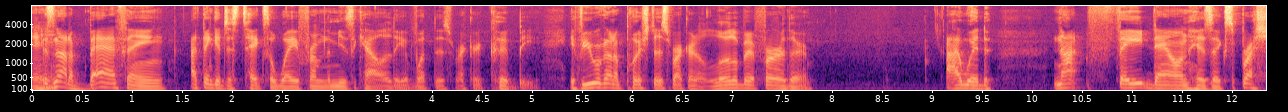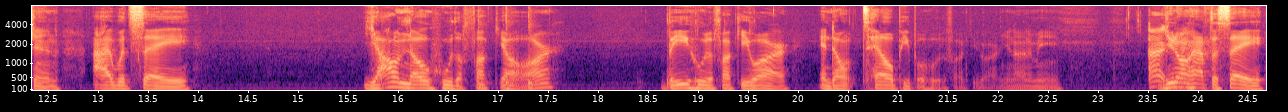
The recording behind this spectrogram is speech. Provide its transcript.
is Mhm. not a bad thing. I think it just takes away from the musicality of what this record could be. If you were going to push this record a little bit further, I would not fade down his expression. I would say, y'all know who the fuck y'all are. Be who the fuck you are, and don't tell people who the fuck you are. You know what I mean? you don't have to say,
